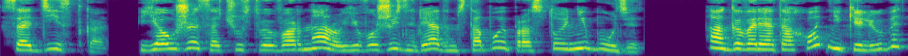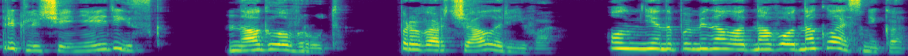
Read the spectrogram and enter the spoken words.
«Садистка, я уже сочувствую Варнару, его жизнь рядом с тобой простой не будет. А говорят, охотники любят приключения и риск». «Нагло врут», – проворчала Рива. Он мне напоминал одного одноклассника,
